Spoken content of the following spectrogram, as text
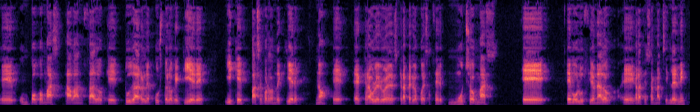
eh, un poco más avanzado que tú darle justo lo que quiere y que pase por donde quiere. No, el crawler o el scraper lo puedes hacer mucho más evolucionado gracias al Machine Learning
